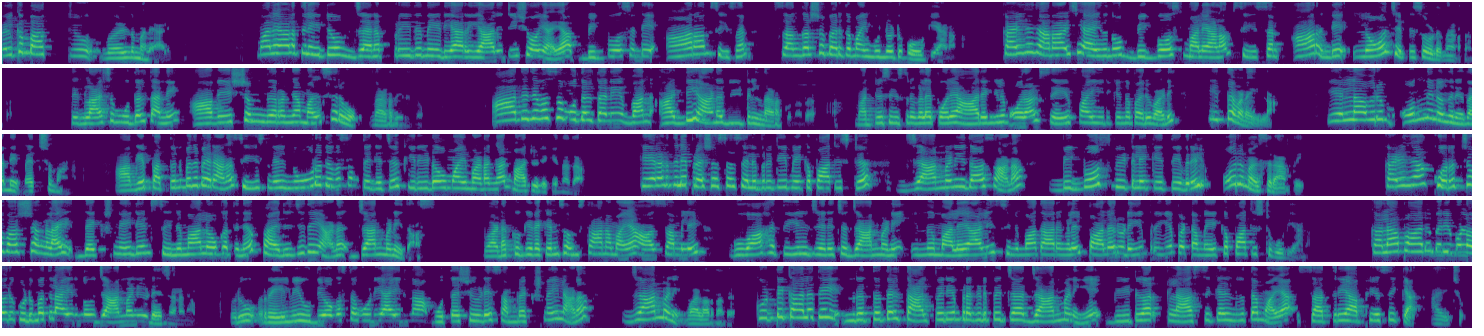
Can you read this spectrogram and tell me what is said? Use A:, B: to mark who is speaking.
A: Welcome back to world Malayali മലയാളത്തിൽ ഏറ്റവും ജനപ്രീതി നേടിയ റിയാലിറ്റി ഷോയായ ബിഗ് ബോസിന്റെ ആറാം സീസൺ സംഘർഷഭരിതമായി മുന്നോട്ട് പോവുകയാണ്. കഴിഞ്ഞ ഞായറാഴ്ചയായിരുന്നു ബിഗ് ബോസ് മലയാളം സീസൺ ആറിന്റെ ലോഞ്ച് എപ്പിസോഡ് നടന്നത്. തിങ്കളാഴ്ച മുതൽ തന്നെ ആവേശം നിറഞ്ഞ മത്സരവും നടന്നിരുന്നു. ആദ്യ ദിവസം മുതൽ തന്നെ വൻ അടിയാണ് വീട്ടിൽ നടക്കുന്നത്. മറ്റു സീസണുകളെ പോലെ ആരെങ്കിലും ഒരാൾ സേഫ് ആയി ഇരിക്കുന്ന പരിപാടി ഇത്തവണയില്ല. എല്ലാവരും ഒന്നിനൊന്നിന് തന്നെ മെച്ചമാണ്. ആകെ പത്തൊൻപത് പേരാണ് സീസണിൽ നൂറ് ദിവസം തികച്ച് കിരീടവുമായി മടങ്ങാൻ മാറ്റുരയ്ക്കുന്നത്. കേരളത്തിലെ പ്രശസ്ത celebrity makeup artist Janmani Das ആണ് ബിഗ് ബോസ് വീട്ടിലേക്ക് എത്തിയവരിൽ ഒരു മത്സരാർത്ഥി. കഴിഞ്ഞ കുറച്ചു വർഷങ്ങളായി ദക്ഷിണേന്ത്യൻ സിനിമാ ലോകത്തിന് പരിചിതയാണ് ജാൻമണി ദാസ്. വടക്കു കിഴക്കൻ സംസ്ഥാനമായ ആസാമിലെ ഗുവാഹത്തിയിൽ ജനിച്ച ജാൻമണി ഇന്ന് മലയാളി സിനിമാ താരങ്ങളിൽ പലരുടെയും പ്രിയപ്പെട്ട മേക്കപ്പ് ആർട്ടിസ്റ്റ് കൂടിയാണ്. കലാപാരമ്പര്യമുള്ള ഒരു കുടുംബത്തിലായിരുന്നു ജാൻമണിയുടെ ജനനം. ഒരു റെയിൽവേ ഉദ്യോഗസ്ഥ കൂടിയായിരുന്ന മുത്തശ്ശിയുടെ സംരക്ഷണയിലാണ് ജാൻമണി വളർന്നത്. കുട്ടിക്കാലത്തെ നൃത്തത്തിൽ താല്പര്യം പ്രകടിപ്പിച്ച ജാൻമണിയെ വീട്ടുകാർ ക്ലാസിക്കൽ നൃത്തമായ സത്രിയ അഭ്യസിക്കാൻ അയച്ചു.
